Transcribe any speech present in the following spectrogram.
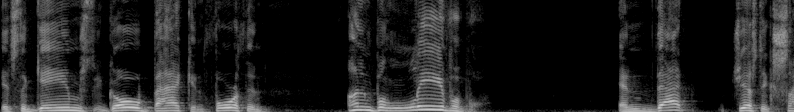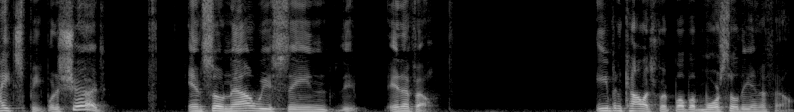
It's the games that go back and forth and unbelievable. And that just excites people. It should. And so now we've seen the NFL, even college football, but more so the NFL,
